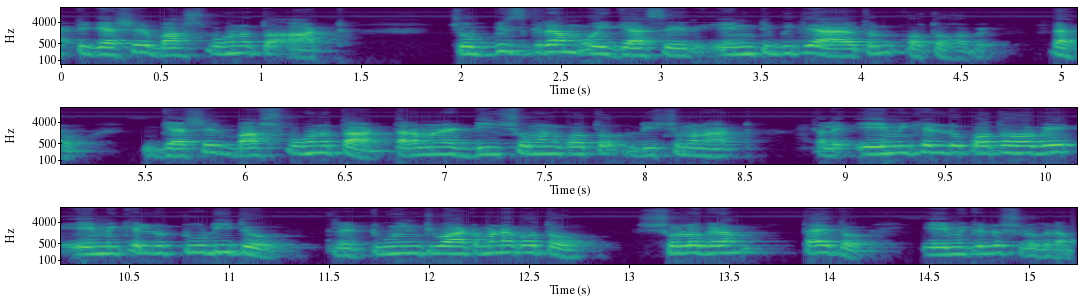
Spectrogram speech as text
একটি গ্যাসের বাষ্প ঘনত্ব আট। চব্বিশ গ্রাম ওই গ্যাসের এনটিপিতে আয়তন কত হবে? দেখো, গ্যাসের বাষ্প ঘনত্ব আট, তার মানে ডি সমান কত? ডি সমান আট। তাহলে এম ইকেল টু কত হবে? M equal to two D তো। তাহলে টু ইন্টু আট মানে কত? ষোলো গ্রাম, তাই তো? এম ইকেল টু ষোলো গ্রাম।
